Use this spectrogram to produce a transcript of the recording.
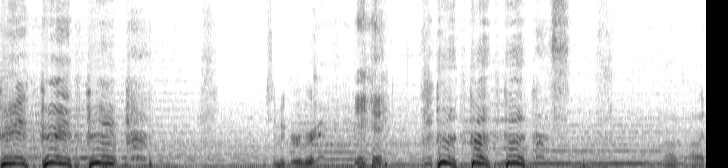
You see MacGruber? Yeah. oh god.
